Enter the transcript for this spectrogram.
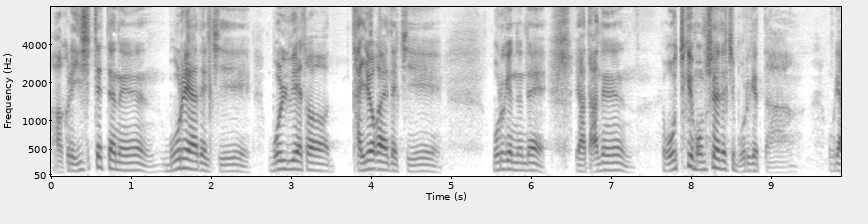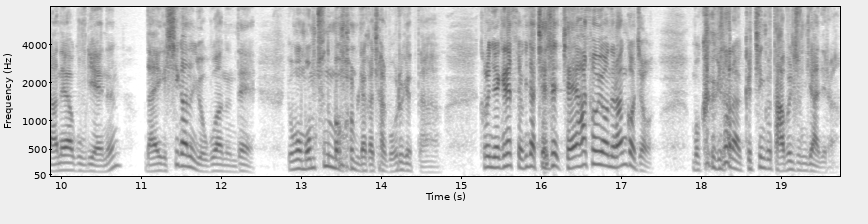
아, 그래. 20대 때는 뭘 해야 될지, 뭘 위해서 달려가야 될지 모르겠는데 야 나는 어떻게 멈춰야 될지 모르겠다. 우리 아내하고 우리 애는 나에게 시간을 요구하는데 요거 멈추는 방법을 내가 잘 모르겠다. 그런 얘기를 했어요. 그냥 제, 제 하소연을 한 거죠. 뭐 그 사람 그 친구 답을 준 게 아니라.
